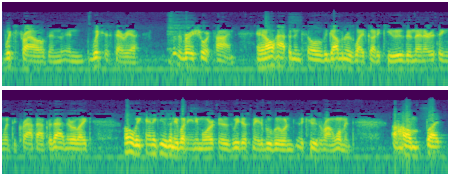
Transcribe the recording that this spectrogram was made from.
witch trials and, and witch hysteria. It was a very short time, and it all happened until the governor's wife got accused, and then everything went to crap after that. And they were like, "Oh, we can't accuse anybody anymore because we just made a boo boo and accused the wrong woman." Um, but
